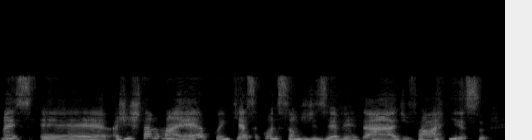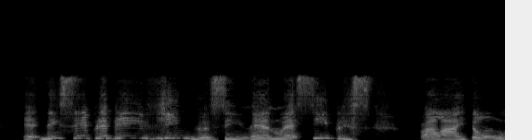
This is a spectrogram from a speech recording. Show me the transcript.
Mas é, a gente está numa época em que essa condição de dizer a verdade, falar isso, é, nem sempre é bem-vindo, assim, né? Não é simples falar. Então,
